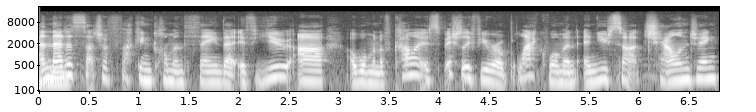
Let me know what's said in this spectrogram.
And that mm-hmm. is such a fucking common theme that if you are a woman of color, especially if you're a black woman and you start challenging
